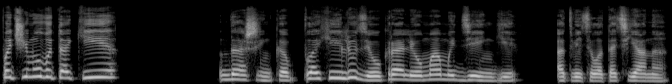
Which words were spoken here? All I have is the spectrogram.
Почему вы такие?» «Дашенька, плохие люди украли у мамы деньги», — ответила Татьяна.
